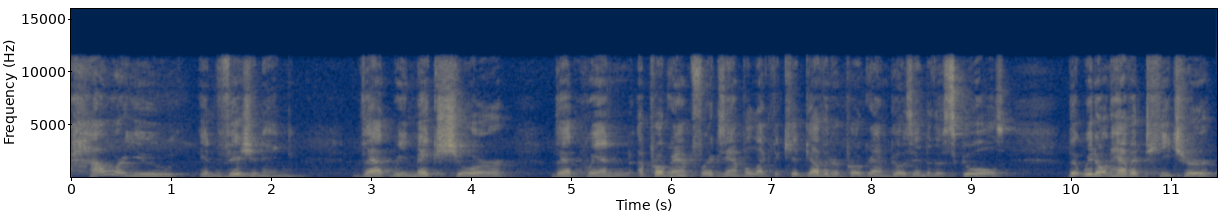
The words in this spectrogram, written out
how are you envisioning that we make sure that when a program, for example, like the Kid Governor program, goes into the schools, that we don't have a teacher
